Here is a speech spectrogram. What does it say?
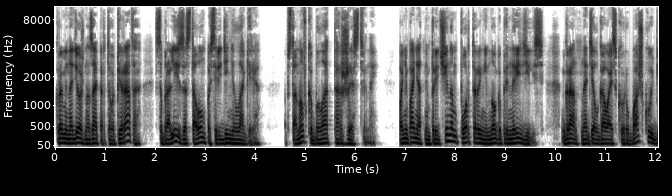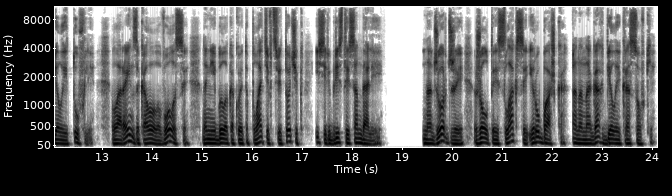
кроме надежно запертого пирата, собрались за столом посередине лагеря. Обстановка была торжественной. По непонятным причинам портеры немного принарядились. Грант надел гавайскую рубашку и белые туфли. Лоррейн заколола волосы, на ней было какое-то платье в цветочек и серебристые сандалии. На Джорджии желтые слаксы и рубашка, а на ногах белые кроссовки.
